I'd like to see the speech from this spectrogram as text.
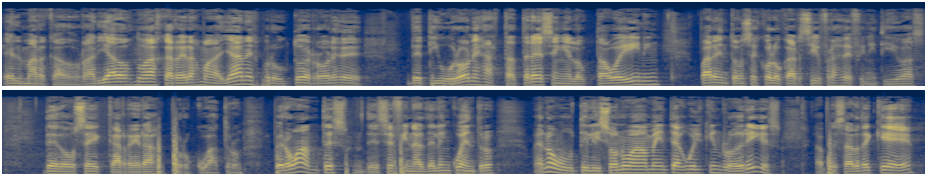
el marcador. Haría dos nuevas carreras Magallanes, producto de errores de, de tiburones, hasta tres en el octavo inning, para entonces colocar cifras definitivas de 12 carreras por cuatro. Pero antes de ese final del encuentro, bueno, utilizó nuevamente a Wilkin Rodríguez, a pesar de que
